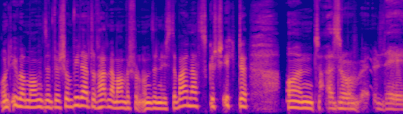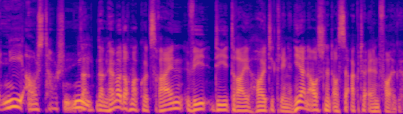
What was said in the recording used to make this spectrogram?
und übermorgen sind wir schon wieder dran, da machen wir schon unsere nächste Weihnachtsgeschichte. Und also, nee, nie austauschen, nie. Dann, dann hören wir doch mal kurz rein, wie die drei heute klingen. Hier ein Ausschnitt aus der aktuellen Folge.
